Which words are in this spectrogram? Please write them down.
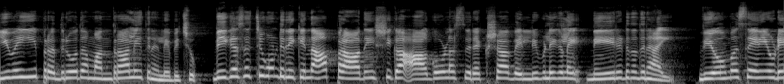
യു എ ഇ പ്രതിരോധ മന്ത്രാലയത്തിന് ലഭിച്ചു. വികസിച്ചുകൊണ്ടിരിക്കുന്ന പ്രാദേശിക ആഗോള സുരക്ഷാ വെല്ലുവിളികളെ നേരിടുന്നതിനായി വ്യോമസേനയുടെ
